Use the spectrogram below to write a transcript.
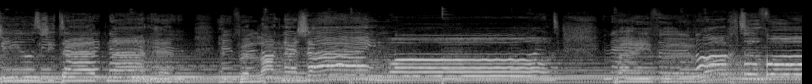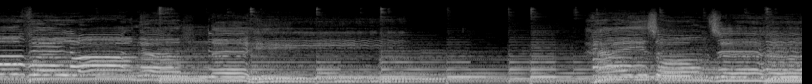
ziel ziet uit naar hem en verlangt naar zijn woord. Wij verwachten vol verlangen de Hij is onze hulp.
